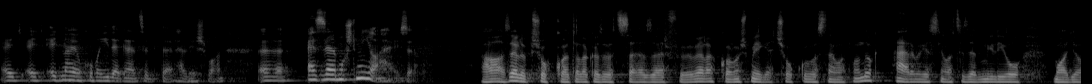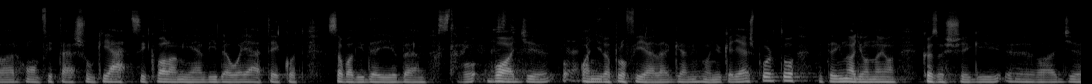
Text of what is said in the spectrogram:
egy, egy, egy nagyon komoly idegrendszeri terhelés van. Ezzel most mi a helyzet? Ha az előbb sokkoltalak az 500 ezer fővel, akkor most még egy sokkoló számot mondok. 3,8 millió magyar honfitársunk játszik valamilyen videójátékot szabad idejében, vagy annyira profi jelleggel, mint mondjuk egy esportó, vagy pedig nagyon-nagyon közösségi vagy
